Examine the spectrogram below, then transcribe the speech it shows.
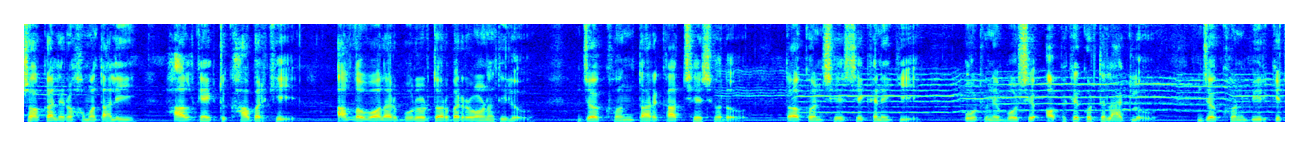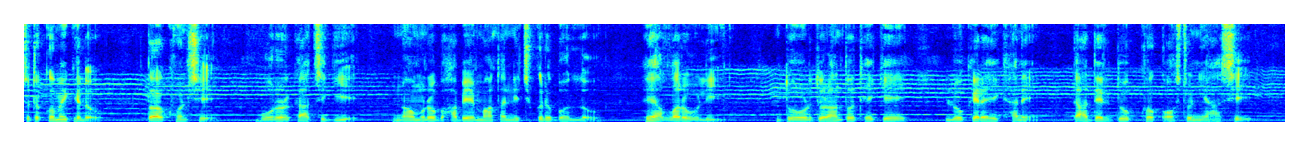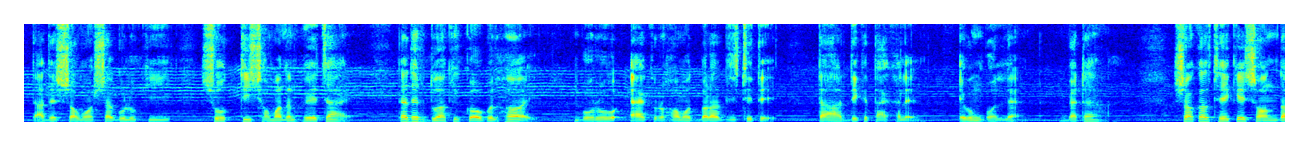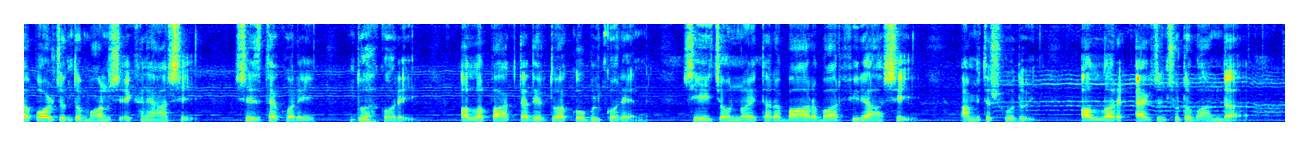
সকালে রহমত আলী হালকা একটু খাবার খেয়ে আল্লাহওয়ালার বুড়োর দরবারে রওনা দিল। যখন তার কাজ শেষ হলো, তখন সে সেখানে গিয়ে উঠোনে বসে অপেক্ষা করতে লাগল। যখন বীর কিছুটা কমে গেল, তখন সে বুড়োর কাছে গিয়ে নম্রভাবে মাথা নিচু করে বলল, হে আল্লাহর অলি দূর দূরান্ত থেকে লোকেরা এখানে তাদের দুঃখ কষ্ট নিয়ে আসে। তাদের সমস্যাগুলো কি সত্যি সমাধান হয়ে যায়? তাদের দোয়া কি কবল হয়? বড় এক রহমত বাড়ার দৃষ্টিতে তার দিকে তাকালেন এবং বললেন, বেটা সকাল থেকে সন্ধ্যা পর্যন্ত মানুষ এখানে আসে, সেজদা করে, দোয়া করে। আল্লাহ পাক তাদের দোয়া কবুল করেন। সেই জন্যই তারা বারবার ফিরে আসে। আমি তো শুধুই আল্লাহর একজন ছোট বান্দা।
